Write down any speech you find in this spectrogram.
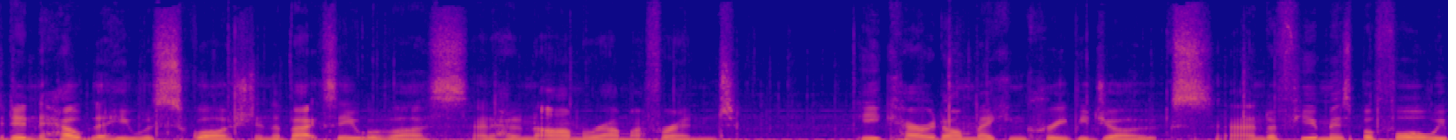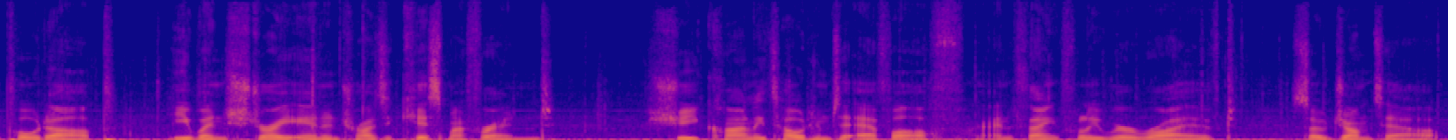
It didn't help that he was squashed in the back seat with us and had an arm around my friend. He carried on making creepy jokes, and a few minutes before we pulled up, he went straight in and tried to kiss my friend. She kindly told him to F off, and thankfully we arrived, so jumped out.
